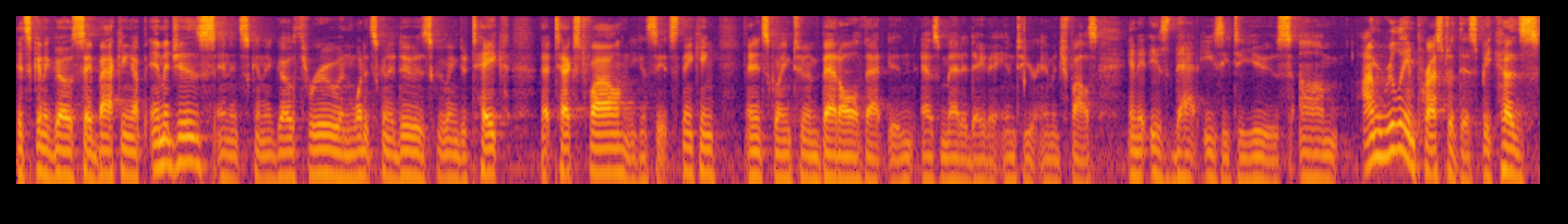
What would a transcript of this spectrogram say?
It's going to go say backing up images and it's going to go through and what it's going to do is going to take that text file and you can see it's thinking and it's going to embed all of that in as metadata into your image files. And it is that easy to use. Um, I'm really impressed with this because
